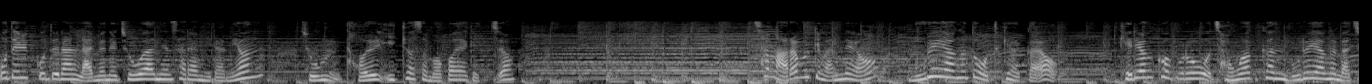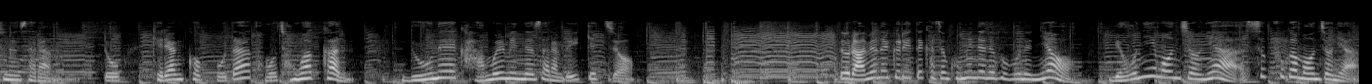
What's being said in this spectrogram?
꼬들꼬들한 라면을 좋아하는 사람이라면 좀 덜 익혀서 먹어야겠죠. 참 알아볼 게 많네요. 물의 양은 또 어떻게 할까요? 계량컵으로 정확한 물의 양을 맞추는 사람, 또 계량컵보다 더 정확한 눈의 감을 믿는 사람도 있겠죠. 또 라면을 끓일 때 가장 고민되는 부분은요. 면이 먼저냐, 스프가 먼저냐.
